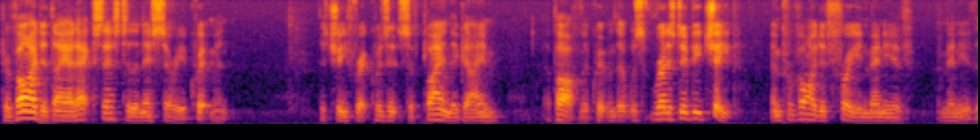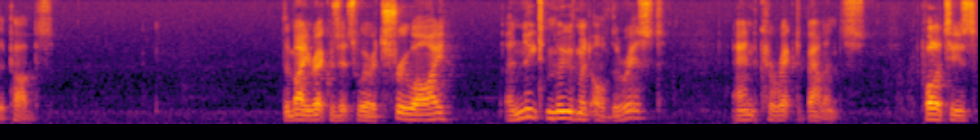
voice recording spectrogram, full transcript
provided they had access to the necessary equipment. The chief requisites of playing the game apart from the equipment that was relatively cheap and provided free in many of, many of the pubs. The main requisites were a true eye, a neat movement of the wrist, and correct balance, qualities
